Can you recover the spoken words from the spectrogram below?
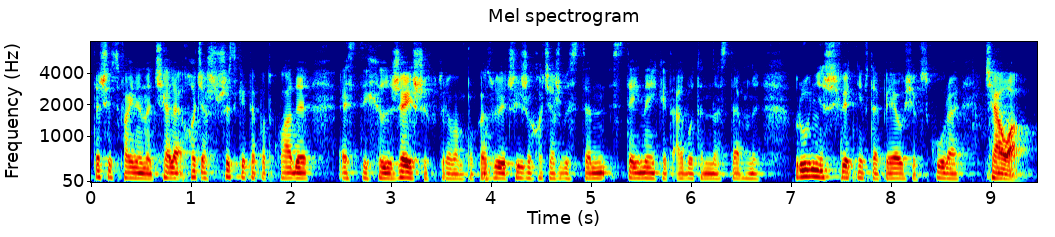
Też jest fajny na ciele, chociaż wszystkie te podkłady e, z tych lżejszych, które Wam pokazuję, czyli że chociażby ten Stay Naked albo ten następny, również świetnie wtapiają się w skórę ciała.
